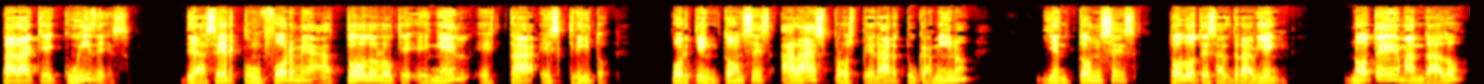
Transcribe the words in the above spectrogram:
para que cuides de hacer conforme a todo lo que en él está escrito, porque entonces harás prosperar tu camino y entonces todo te saldrá bien. No te he mandado,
